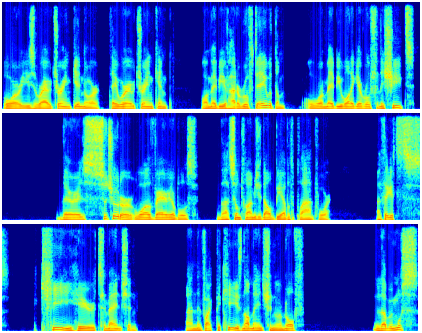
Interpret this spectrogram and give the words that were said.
or you were out drinking or they were out drinking, or maybe you've had a rough day with them or maybe you want to get rough in the sheets. There is such other wild variables that sometimes you don't be able to plan for. I think it's key here to mention, and in fact, the key is not mentioned enough, that we must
